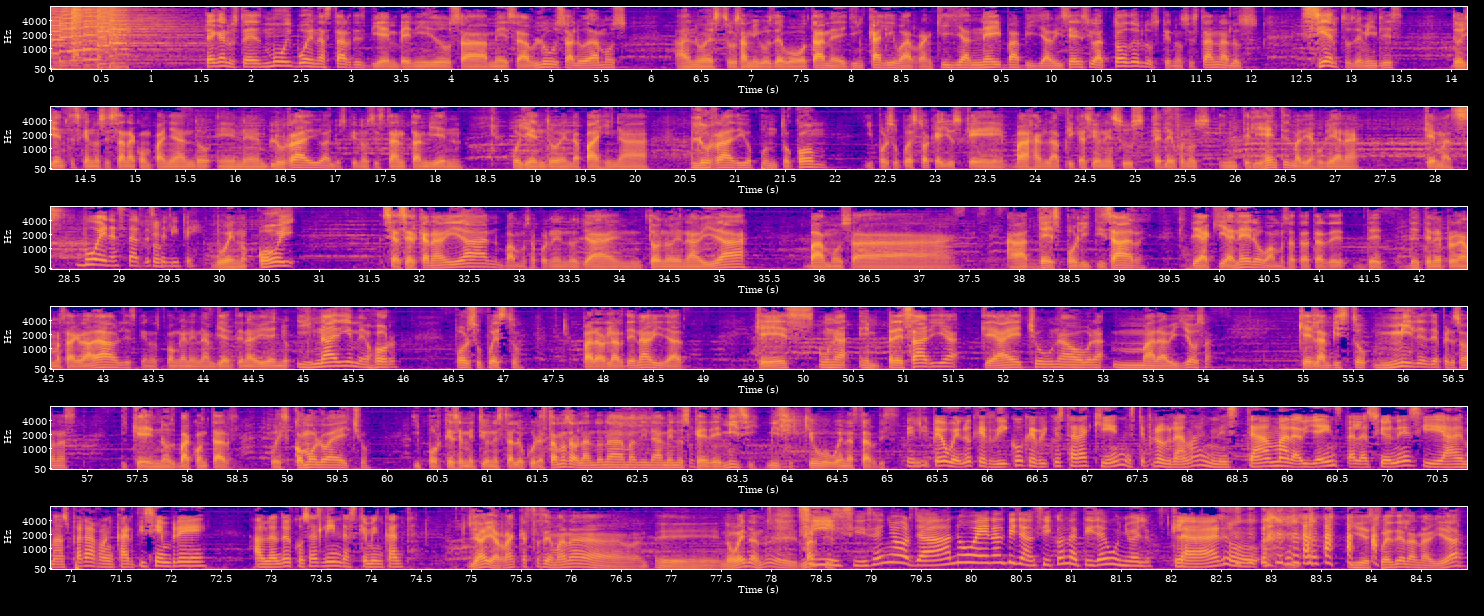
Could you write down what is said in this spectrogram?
Tengan ustedes muy buenas tardes, bienvenidos a Mesa Blue. Saludamos a nuestros amigos de Bogotá, Medellín, Cali, Barranquilla, Neiva, Villavicencio, a todos los que nos están, a los cientos de miles de oyentes que nos están acompañando en, eh, Blue Radio, a los que nos están también oyendo en la página bluradio.com y por supuesto aquellos que bajan la aplicación en sus teléfonos inteligentes. María Juliana, ¿qué más? Buenas tardes, Felipe. Bueno, hoy se acerca Navidad, vamos a ponernos ya en tono de Navidad, vamos a, a despolitizar de aquí a enero, vamos a tratar de, tener programas agradables que nos pongan en ambiente navideño y nadie mejor, por supuesto, para hablar de Navidad, que es una empresaria que ha hecho una obra maravillosa, que la han visto miles de personas y que nos va a contar pues cómo lo ha hecho y por qué se metió en esta locura. Estamos hablando nada más ni nada menos que de Misi. Misi, ¿qué hubo? Buenas tardes. Felipe, bueno, qué rico, qué rico estar aquí en este programa, en esta maravilla de instalaciones y además para arrancar diciembre hablando de cosas lindas que me encantan. Ya, y arranca esta semana eh, novena, ¿no? El Sí, martes. sí, señor. Ya novenas, villancico, natilla y buñuelo. Claro. Y después de la Navidad,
